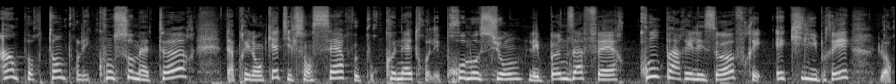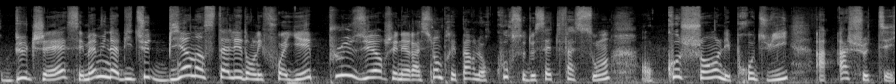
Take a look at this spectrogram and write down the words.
important pour les consommateurs. D'après l'enquête, ils s'en servent pour connaître les promotions, les bonnes affaires, comparer les offres et équilibrer leur budget. C'est même une habitude bien installée dans les foyers. Plusieurs générations préparent leurs courses de cette façon, en cochant les produits à acheter.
